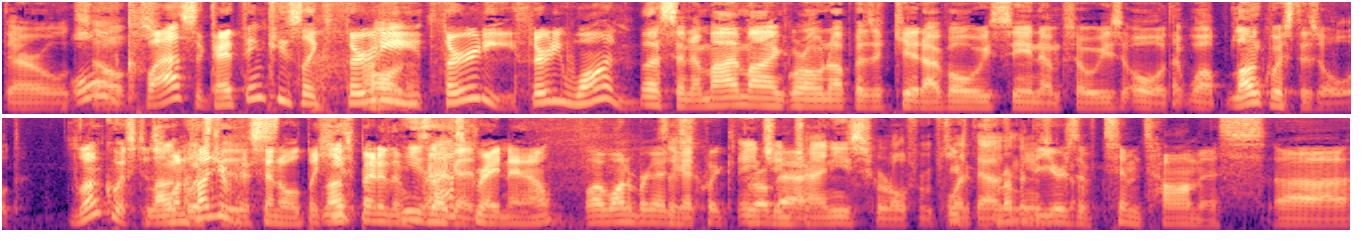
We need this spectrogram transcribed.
their old, Old selves. classic. I think he's like 30, 30, 31. Listen, in my mind, growing up as a kid, I've always seen him, so he's old. Well, Lundqvist is old. Lundqvist is one hundred percent old, but Lund- he's better than he's Rask like a- right now. Well, I want to bring It's out like just a quick ancient throwback. Chinese scroll from four thousand remember the years ago. of Tim Thomas. Uh,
